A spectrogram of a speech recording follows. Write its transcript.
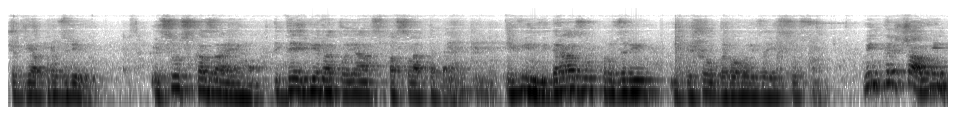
щоб я прозрів. Ісус сказав йому, іди віра твоя спасла тебе. І він відразу прозрів і пішов дорогою за Ісусом. Він кричав, він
